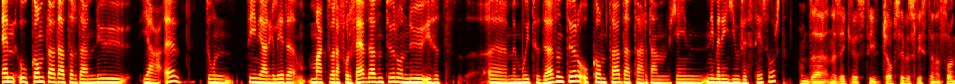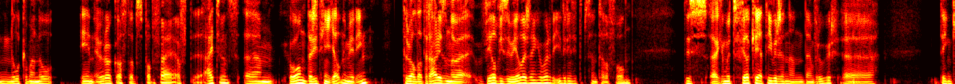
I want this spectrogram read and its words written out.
En hoe komt dat dat er dan nu, ja, hè, toen tien jaar geleden maakten we dat voor 5000 euro, nu is het eh, met moeite 1000 euro. Hoe komt dat dat daar dan geen, niet meer in geïnvesteerd wordt? Omdat een zekere Steve Jobs heeft beslist dat een song 0,01 euro kost op Spotify of iTunes. Ehm, gewoon, daar zit geen geld meer in. Terwijl dat raar is, omdat we veel visueler zijn geworden. Iedereen zit op zijn telefoon. Dus eh, je moet veel creatiever zijn dan, dan vroeger. Eh, ik denk,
